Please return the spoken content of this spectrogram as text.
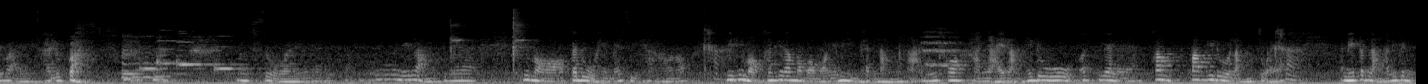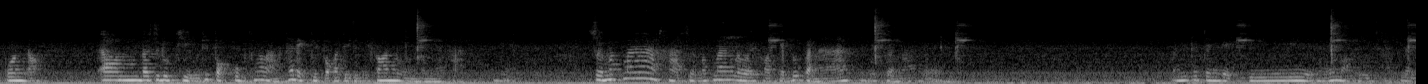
ไม่ไหวถ่ายรูปก่อนมันสวยถ่ายรูปก่อนโอ้วันนี้หลังคุณแม่ที่หมอกระดูกเห็นไหมสีขาวเนาะค่ะนี่ที่หมอครั้งที่เรามาบอกหมอยังไม่เห็นแผ่นหลังนะคะอันนี้เขาหาหงายหลังให้ดูเอ้ยเรียกอะไรนะคว่ำคว่ำให้ดูหลังสวยค่ะอันนี้เป็นหลังอันนี้เป็นก้นเนาะเอิ่มเราจะดูผิวที่ปกคลุมข้างหลัง ถ้าเด็กผิดปกติจะมีก้อนนูนตรงเนี้ยค่ะเนี่ยสวยมากๆค่ะสวยมากๆเลยขอเก็บรูปก่อนนะอันนี้สวยมากเลยอันนี้จะเป็นเด็กดีทำให้หมอดูชัดเลย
